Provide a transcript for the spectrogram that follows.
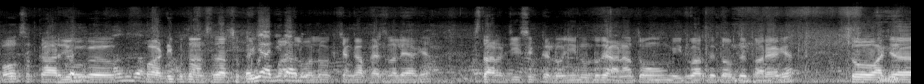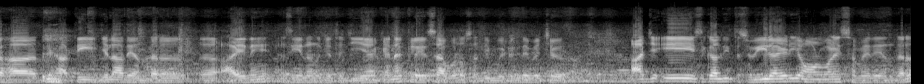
ਬਹੁਤ ਸਤਿਕਾਰਯੋਗ ਪਾਰਟੀ ਪ੍ਰਧਾਨ ਸਰਦਾਰ ਸੁਖਬੀਰ ਸਿੰਘ ਬਾਦਲ ਵੱਲੋਂ ਇੱਕ ਚੰਗਾ ਫੈਸਲਾ ਲਿਆ ਗਿਆ। ਸਰਦਾਰ ਰਣਜੀਤ ਸਿੰਘ ਢਿੱਲੋਂ ਜੀ ਨੂੰ ਲੁਧਿਆਣਾ ਤੋਂ ਉਮੀਦਵਾਰ ਦੇ ਤੌਰ ਤੇ ਉਤਾਰਿਆ ਗਿਆ। ਸੋ ਅੱਜ ਦਿਹਾਤੀ ਜ਼ਿਲ੍ਹਾ ਦੇ ਅੰਦਰ ਆਏ ਨੇ। ਅਸੀਂ ਇਹਨਾਂ ਨੂੰ ਜਿੱਥੇ ਜੀ ਆਇਆਂ ਕਹਿੰਦਾ ਕਲੇਰ ਸਾਹਿਬ ਵੱਲੋਂ ਸੱਦੀ ਮੀਟਿੰਗ ਦੇ ਵਿੱਚ ਅੱਜ ਇਹ ਇਸ ਗੱਲ ਦੀ ਤਸਵੀਰ ਆ ਜਿਹੜੀ ਆਉਣ ਵਾਲੇ ਸਮੇਂ ਦੇ ਅੰਦਰ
